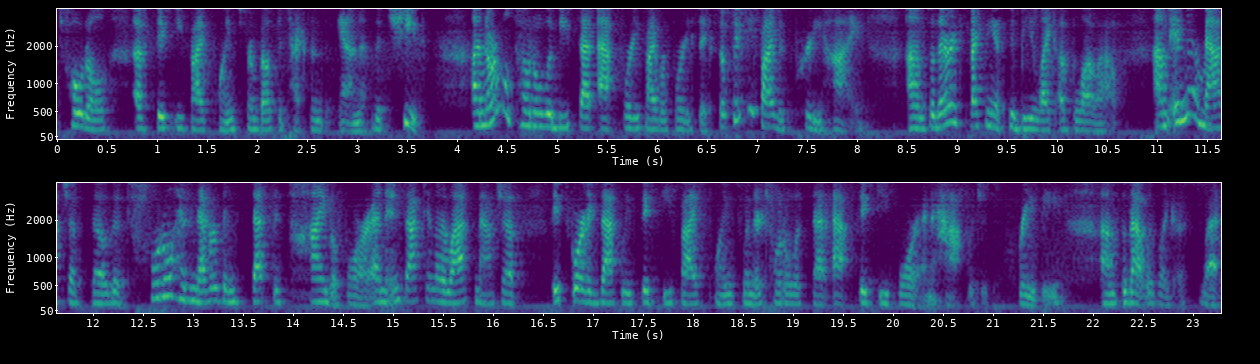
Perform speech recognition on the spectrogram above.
total of 55 points from both the Texans and the Chiefs. A normal total would be set at 45 or 46. So 55 is pretty high. Um, so they're expecting it to be like a blowout. Um, in their matchups, though, the total has never been set this high before. And in fact, in their last matchup, they scored exactly 55 points when their total was set at 54 and a half, which is crazy. Um, so that was like a sweat.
